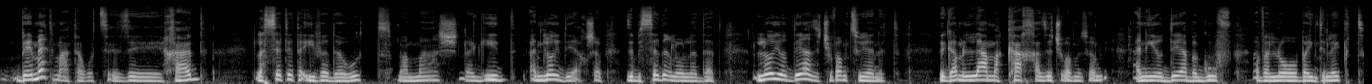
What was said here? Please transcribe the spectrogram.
באמת מה אתה רוצה, זה אחד, לשאת את האי ודאות, ממש, להגיד, אני לא יודע עכשיו, זה בסדר לא לדעת. לא יודע, זו תשובה מצוינת. וגם למה ככה, זו תשובה מצוינת. אני יודע בגוף, אבל לא באינטלקט.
